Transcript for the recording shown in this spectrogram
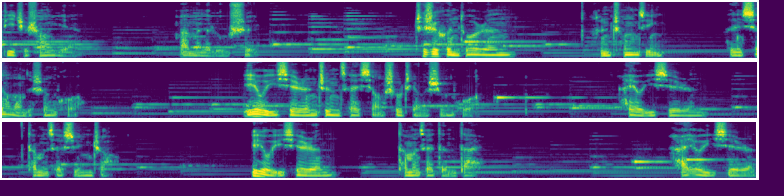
闭着双眼，慢慢的入睡。这是很多人很憧憬。很向往的生活，也有一些人正在享受这样的生活，还有一些人他们在寻找，又有一些人他们在等待，还有一些人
